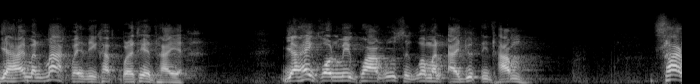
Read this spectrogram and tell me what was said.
อย่าให้มันมากไปสิครับ ประเทศไทยอย่าให้คนมีความรู้สึกว่ามันอายุติธรรม สร้าง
